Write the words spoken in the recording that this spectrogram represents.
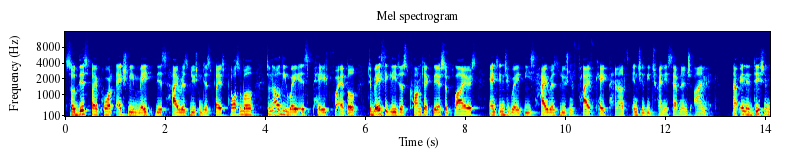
So DisplayPort actually made this high resolution displays possible. So now the way is paved for Apple to basically just contact their suppliers and integrate these high resolution 5K panels into the 27 inch iMac. Now in addition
